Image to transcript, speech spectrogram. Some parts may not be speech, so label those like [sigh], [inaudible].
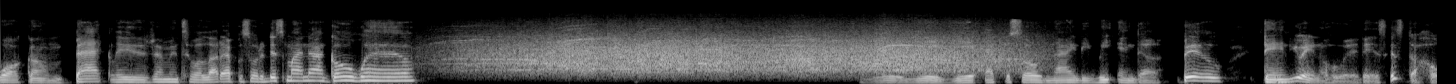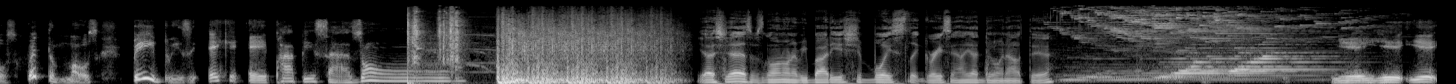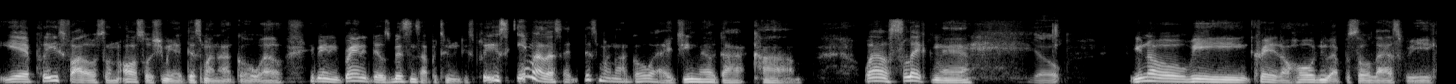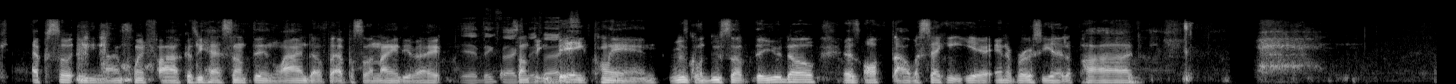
Welcome back, ladies and gentlemen, to a lot of episode of This Might Not Go Well. Yeah, yeah, yeah. Episode 90. We in the bill. Dan, you ain't know who it is. It's the host with the most, B Breezy, aka Poppy Sazon. Yes, yes. What's going on, everybody? It's your boy Slick Grayson. How y'all doing out there? Yeah, yeah, yeah, yeah. Please follow us on all social media. This might not go well. If you have any branded deals, business opportunities, please email us at this might not go well at gmail.com. Well, Slick, man. Yo. You know, we created a whole new episode last week, episode 89.5, because we had something lined up for episode 90, right? Yeah, big fact. Something big, big planned. We was gonna do something, you know. It's off our second year anniversary of the pod.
